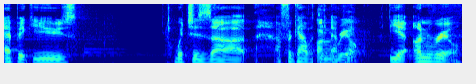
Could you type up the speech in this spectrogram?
Epic used, which is uh, I forgot what the Unreal. Epic, yeah, Unreal.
